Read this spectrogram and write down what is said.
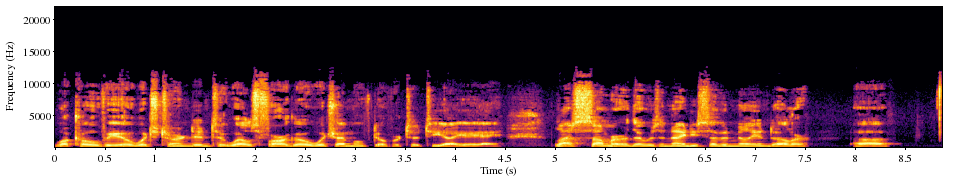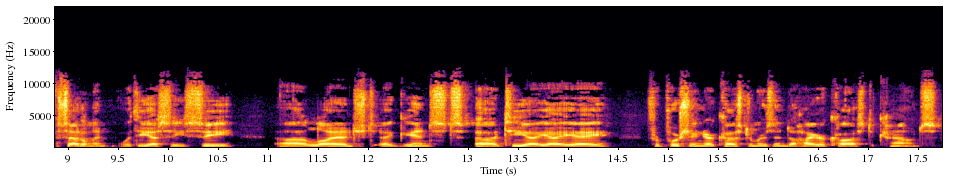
Wachovia, which turned into Wells Fargo, which I moved over to TIAA. Last summer, there was a $97 million uh, settlement with the SEC uh, lodged against uh, TIAA for pushing their customers into higher cost accounts.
